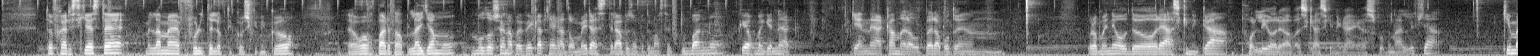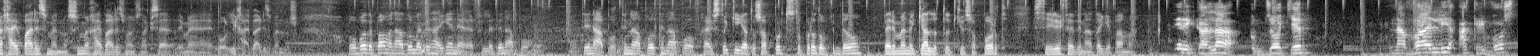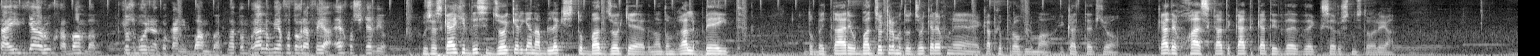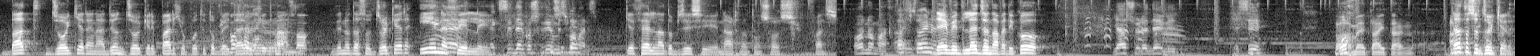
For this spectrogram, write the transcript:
το ευχαριστιέστε. Μιλάμε full τηλεοπτικό σκηνικό. Εγώ έχω πάρει τα οπλάγια μου. Μου έδωσε ένα παιδί κάποια εκατομμύρια στη τράπεζα, οπότε είμαστε τούμπανο και έχουμε και νέα, και νέα κάμερα εδώ πέρα. Οπότε μ, προμηνύονται ωραία σκηνικά. Πολύ ωραία βασικά σκηνικά για να σα πω την αλήθεια. Και είμαι χαϊπαρισμένος. Είμαι χαϊπαρισμένος, να ξέρετε. Είμαι πολύ χαϊπαρισμένος. Οπότε πάμε να δούμε τι θα γίνει, ρε φίλε. Τι να πω. Τι να πω, τι να πω, τι να πω. Ευχαριστώ και για το support στο πρώτο βίντεο. Περιμένω κι άλλο τέτοιο support. Στηρίχτε δυνατά και πάμε. Ξέρει καλά τον Τζόκερ να βάλει ακριβώς τα ίδια ρούχα. Μπαμπαμ. Ποιος μπορεί να το κάνει μπαμπαμ. Να τον βγάλω μια φωτογραφία. Έχω σχέδιο. Ουσιαστικά έχει ντύσει Joker για να μπλέξει τον Bad Joker, να τον βγάλει bait. Να τον μπετάρει. Ο Bad Joker με τον Joker έχουν κάποιο πρόβλημα ή κάτι τέτοιο. Κάτι έχω χάσει, κάτι, κάτι, κάτι δεν, δεν ξέρω στην ιστορία. But Joker εναντίον Joker υπάρχει, οπότε τον πεϊτάρει ο Hitman δίνοντας τον Joker ή είναι φίλοι. 60-22 μισή παμάρις. Και θέλει να τον ψήσει, να έρθει να τον σώσει. Φάση. Όνομα. Αυτό είναι. David Legend αφεντικό. Γεια σου ρε David. Εσύ. Πάμε Titan. Να το στο Joker.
